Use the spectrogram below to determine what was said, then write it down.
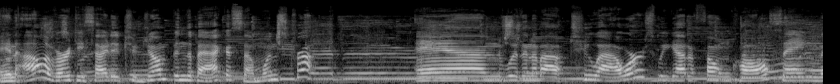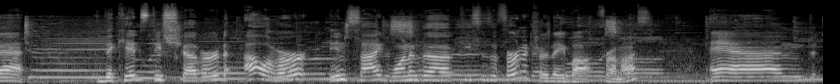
And Oliver decided to jump in the back of someone's truck. And within about two hours, we got a phone call saying that the kids discovered Oliver inside one of the pieces of furniture they bought from us, and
